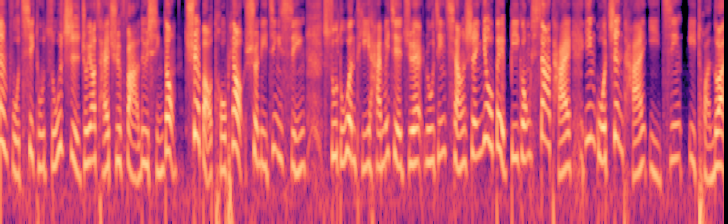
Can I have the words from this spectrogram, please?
政府企图阻止，就要采取法律行动，确保投票顺利进行。苏毒问题还没解决，如今强生又被逼宫下台，英国政坛已经一团乱。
